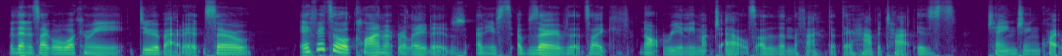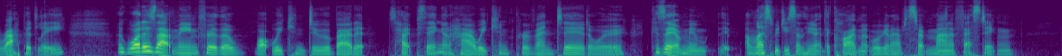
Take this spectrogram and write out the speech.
But then it's like, well, what can we do about it? So if it's all climate related and you've observed that it's like not really much else other than the fact that their habitat is changing quite rapidly, like what does that mean for the what we can do about it type thing and how we can prevent it or because I mean it, unless we do something about the climate we're going to have to start manifesting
